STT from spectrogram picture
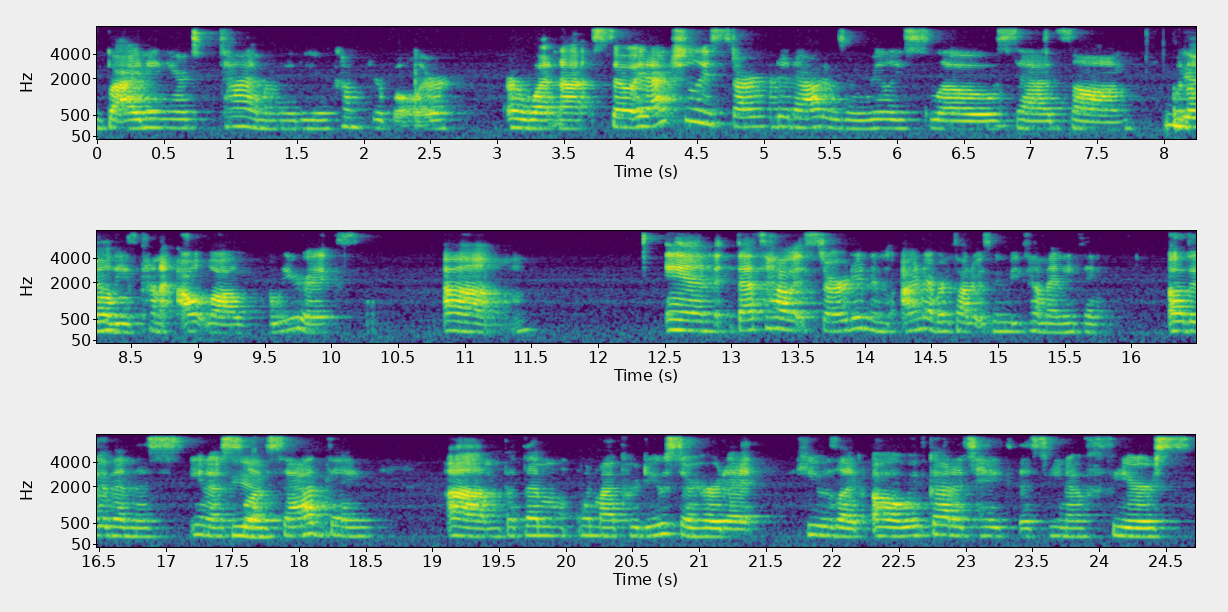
biding your time, or maybe you're comfortable, or or whatnot. So it actually started out. It was a really slow, sad song with Yeah. all these kind of outlaw lyrics. Um, and that's how it started. And I never thought it was going to become anything other than this, you know, slow, Yeah. sad thing. Um, but then when my producer heard it, he was like, "Oh, we've got to take this, you know, fierce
